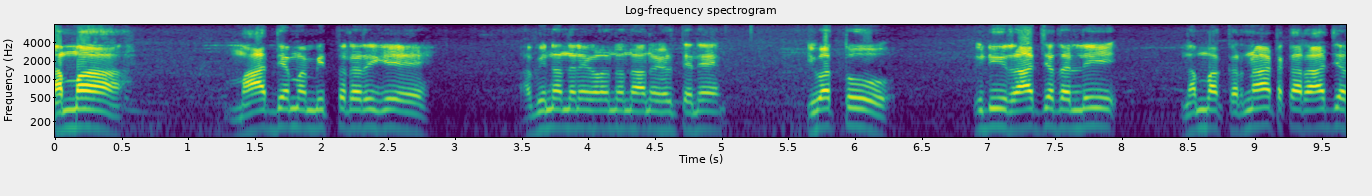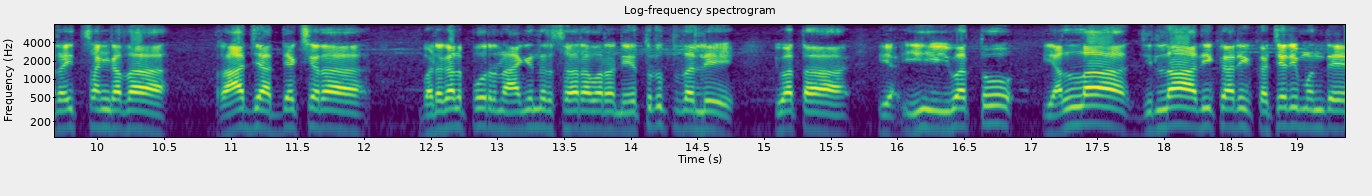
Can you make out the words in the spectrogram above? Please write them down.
ನಮ್ಮ ಮಾಧ್ಯಮ ಮಿತ್ರರಿಗೆ ಅಭಿನಂದನೆಗಳನ್ನು ನಾನು ಹೇಳ್ತೇನೆ. ಇವತ್ತು ಇಡೀ ರಾಜ್ಯದಲ್ಲಿ ನಮ್ಮ ಕರ್ನಾಟಕ ರಾಜ್ಯ ರೈತ ಸಂಘದ ರಾಜ್ಯ ಅಧ್ಯಕ್ಷರ ಬಡಗಲ್ಪುರ ನಾಗೇಂದ್ರ ಸರ್ ಅವರ ನೇತೃತ್ವದಲ್ಲಿ ಇವತ್ತು ಈ ಇವತ್ತು ಎಲ್ಲ ಜಿಲ್ಲಾ ಅಧಿಕಾರಿ ಕಚೇರಿ ಮುಂದೆ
